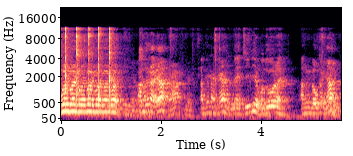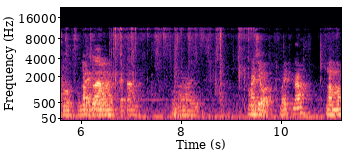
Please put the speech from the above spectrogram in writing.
Mười mười mười mười mười mười ăn thế này nhá. Dạ, dạ. Ăn thế này nhá. Mẹ chín điểm của tôi này. Ăn đấu này nhá Thua, năm cái triệu tăng này. cái tăng hai hai triệu à? mấy? Năm. Năm á.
